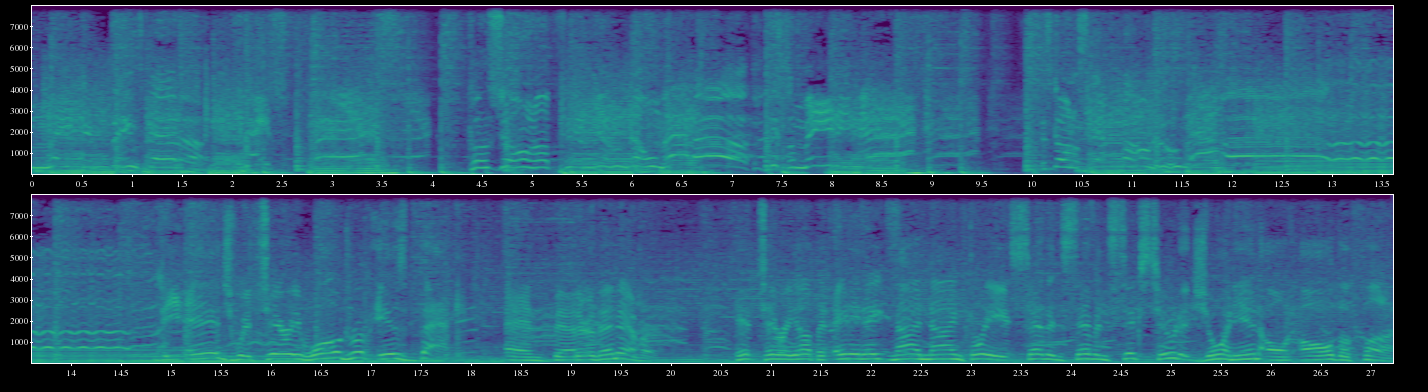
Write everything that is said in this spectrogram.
making things better. Face, face. Cause your opinion don't matter. This maniac is gonna step on whomever. The Edge with Terry Waldrop is back and better than ever. Hit Terry up at 888-993-7762 to join in on all the fun.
